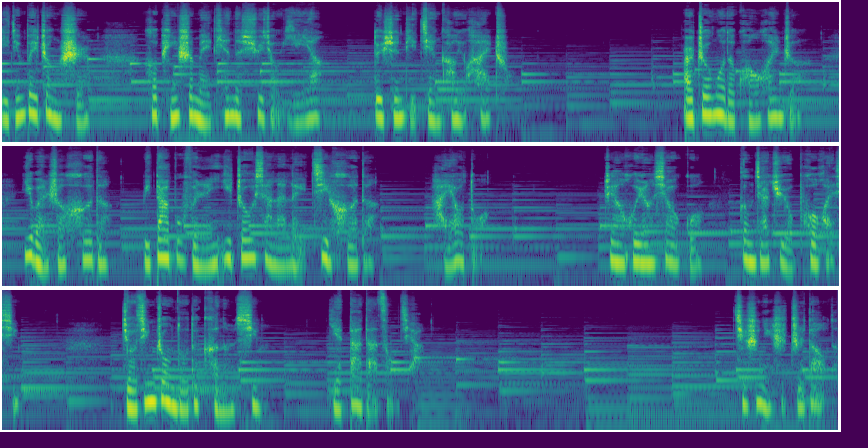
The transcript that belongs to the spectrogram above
已经被证实，和平时每天的酗酒一样。对身体健康有害处，而周末的狂欢者，一晚上喝的比大部分人一周下来累计喝的还要多，这样会让效果更加具有破坏性，酒精中毒的可能性也大大增加。其实你是知道的，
